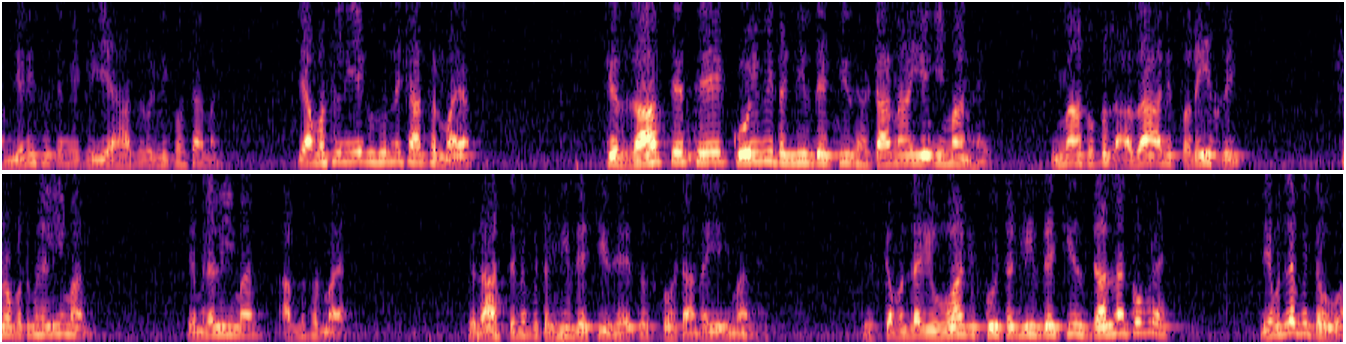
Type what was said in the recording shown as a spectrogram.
ہم یہ نہیں سوچیں گے کہ یہ ہاتھ سے تکلیف پہنچانا ہے۔ یا مثلاً یہ حضور نے شاد فرمایا کہ راستے سے کوئی بھی تکلیف دہ چیز ہٹانا یہ ایمان ہے۔ ایمان تو الزا علی طریق شعبت من المان یا من المان آپ نے فرمایا۔ کہ راستے میں کوئی تکلیف دہ چیز ہے تو اس کو ہٹانا یہ ایمان ہے۔ اس کا مطلب یہ ہوا کہ کوئی تکلیف دہ چیز ڈالنا کفر ہے۔ یہ مطلب بھی تو ہوا۔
